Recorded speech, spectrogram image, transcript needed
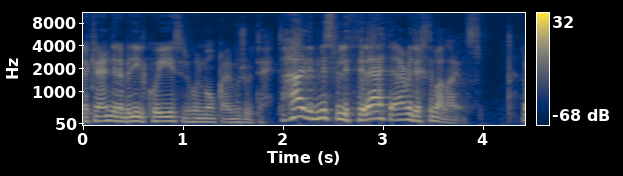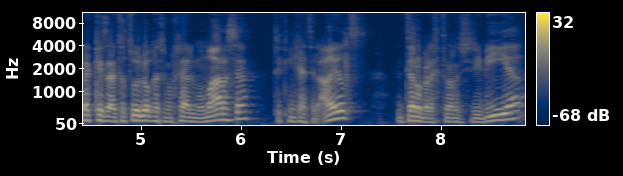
لكن عندنا بديل كويس اللي هو الموقع الموجود تحت. هذه بالنسبة للثلاث أعمدة اختبار الـ IELTS ركز على تطوير لغتك من خلال الممارسة تكنيكات الـ IELTS تدرب على الاختبارات التجريبيه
